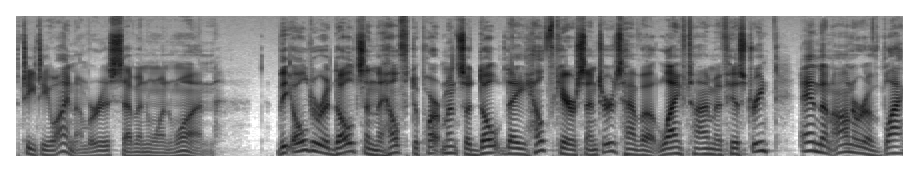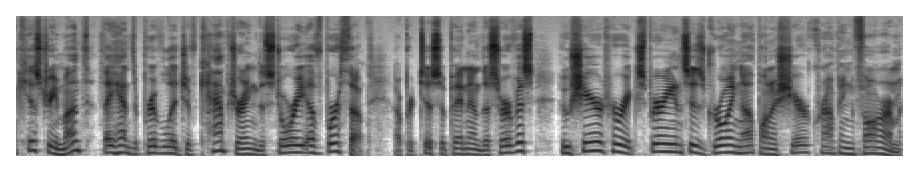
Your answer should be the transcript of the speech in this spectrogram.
The TTY number is 711. The older adults in the Health Department's Adult Day Healthcare Centers have a lifetime of history, and in honor of Black History Month, they had the privilege of capturing the story of Bertha, a participant in the service who shared her experiences growing up on a sharecropping farm.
